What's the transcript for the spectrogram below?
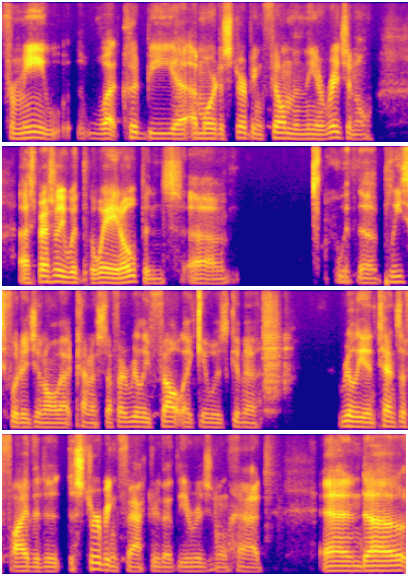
for me what could be a, a more disturbing film than the original especially with the way it opens um, with the police footage and all that kind of stuff. I really felt like it was going to really intensify the di- disturbing factor that the original had. And uh,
